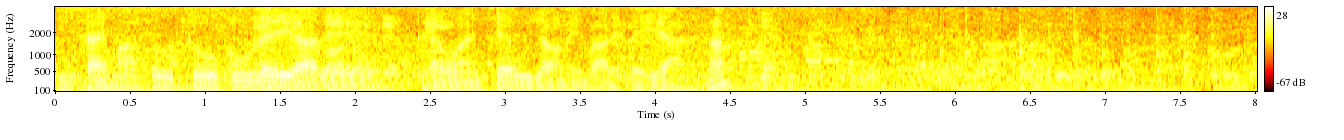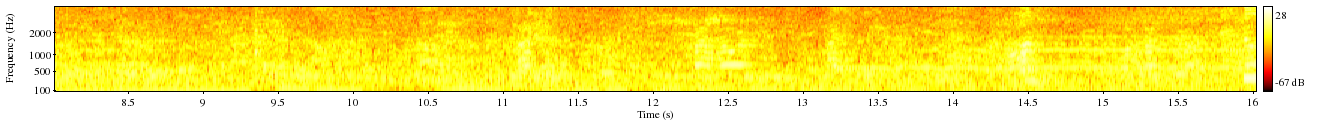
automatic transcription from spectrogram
ဒီဆိုင်မှာဆိုတိုဖူးလည်းရတယ်ထိုင်ဝမ်ကျဲဥကြောင်းတွေပါတယ်လည်းရတယ်နော်တူ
